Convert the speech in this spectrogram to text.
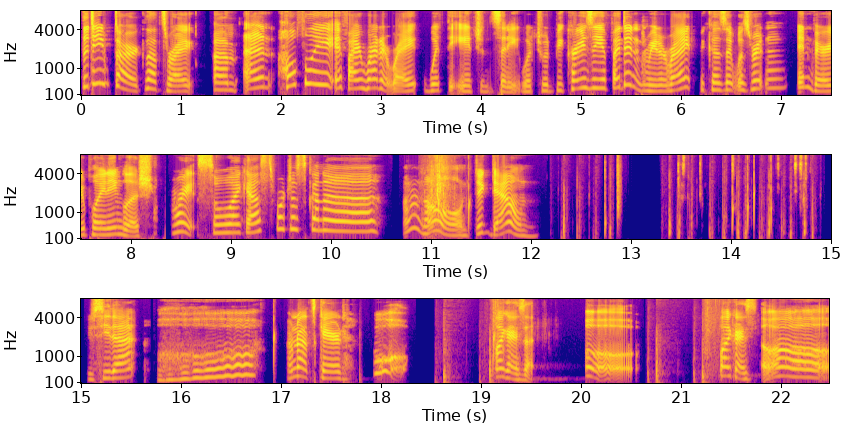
The Deep Dark, that's right. Um, and hopefully if I read it right with the Ancient City, which would be crazy if I didn't read it right because it was written in very plain English. All right, so I guess we're just gonna, I don't know, dig down. You see that? Oh, I'm not scared. Oh, like I said. Oh, like I, oh,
